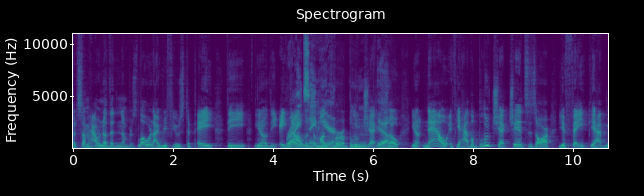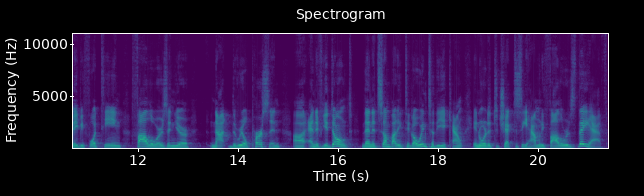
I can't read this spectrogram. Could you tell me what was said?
but somehow or another the numbers lowered. I refused to pay the, you know, the $8 right, a month here. for a blue mm-hmm, check. Yeah. So, you know, now if you have a blue check, chances are you're fake. You have maybe 14 followers and you're not the real person. Uh, and if you don't, then it's somebody to go into the account in order to check to see how many followers they have.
